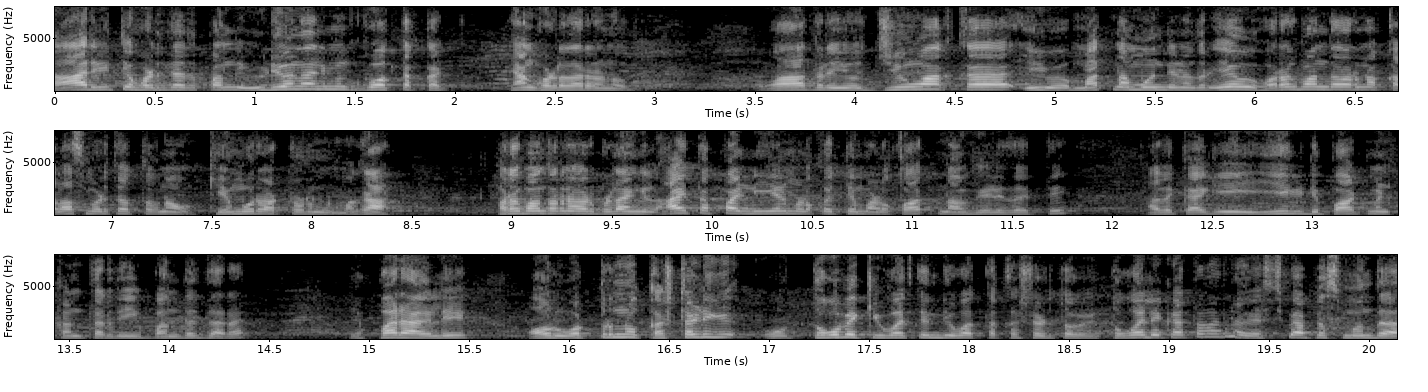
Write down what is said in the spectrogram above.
ಯಾವ ರೀತಿ ಹೊಡೆದಪ್ಪ ಅಂದ್ರೆ ವಿಡಿಯೋನ ನಿಮ್ಗೆ ಗೊತ್ತಾಕತ್ತೆ ಹೆಂಗೆ ಹೊಡೆದಾರ ಅನ್ನೋದು. ಆದ್ರೆ ಇವ್ ಜೀವಕ್ಕೆ ಇವು ಮತ್ತೆ ನಮ್ಮ ಮುಂದೆ ಏನಾದ್ರು ಏ, ಹೊರಗೆ ಬಂದವ್ರು ನಾವು ಮಾಡ್ತಾ ಮಾಡ್ತಿರ್ತಾವೆ ನಾವು, ಕೇಮೂರು ಆಟೋರ್ನ ಮಗ. ಹೊರಗೆ ಬಂದ್ರೆ ಅವ್ರು ಬಿಡಂಗಿಲ್ಲ. ಆಯ್ತಪ್ಪ, ನೀ ಏನು ಮಾಡ್ಕೊತಿ ಮಾಡ್ಕೋತ ನಾವು ಹೇಳಿದೈತಿ. ಅದಕ್ಕಾಗಿ ಈಗ ಡಿಪಾರ್ಟ್ಮೆಂಟ್ ಕಂತರ್ದು ಈಗ ಬಂದಿದ್ದಾರೆ. ಆಗಲಿ, ಅವ್ರು ಒಟ್ಟರು ಕಸ್ಟಡಿ ತೊಗೋಬೇಕು ಇವತ್ತಿಂದ ಇವತ್ತು ಕಸ್ಟಡಿ ತೊಗೋಬೇಕು. ತೊಗೋಲಿಕ್ಕಂದ್ರೆ ನಾವು ಎಸ್ ಪಿ ಆಫೀಸ್ ಮುಂದೆ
